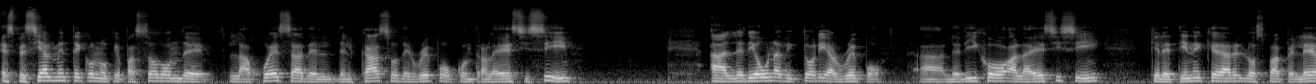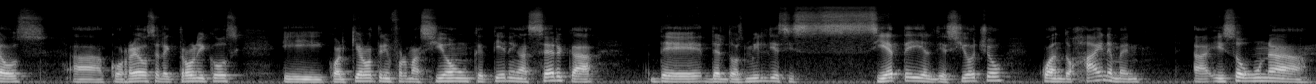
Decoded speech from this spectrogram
especialmente con lo que pasó donde la jueza del, caso de Ripple contra la SEC uh, le dio una victoria a Ripple. le dijo a la SEC que le tiene que dar los papeleos correos electrónicos y cualquier otra información que tienen acerca de, del 2017 y el 18, cuando Heinemann ah, hizo una,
